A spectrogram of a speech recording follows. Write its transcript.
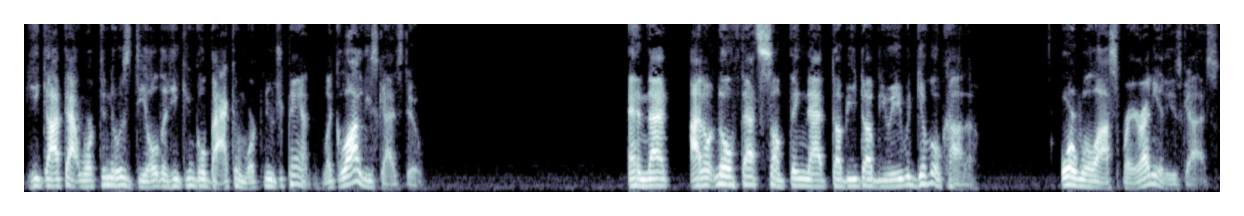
he got that worked into his deal that he can go back and work New Japan, like a lot of these guys do. And that I don't know if that's something that WWE would give Okada, or Will Ospreay, or any of these guys.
